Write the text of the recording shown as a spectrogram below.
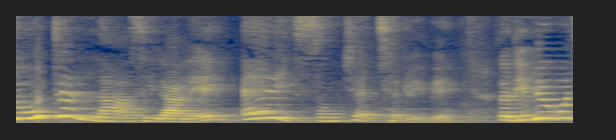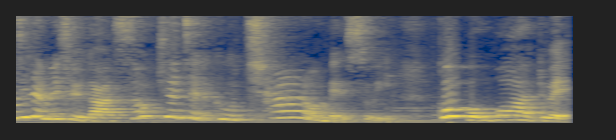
တိုးတက်လာစေတာလေအဲ့ဒီဆုံးဖြတ်ချက်တွေပဲဆိုတော့ဒီဗီဒီယိုကိုကြည့်တဲ့မိတ်ဆွေကဆုံးဖြတ်ချက်တစ်ခုချတော့မယ်ဆိုရင်ကိုယ့်ဘဝအတွက်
